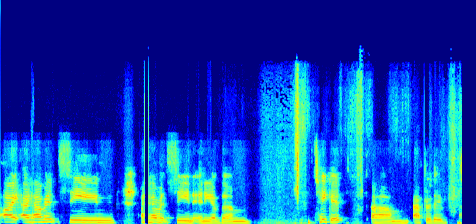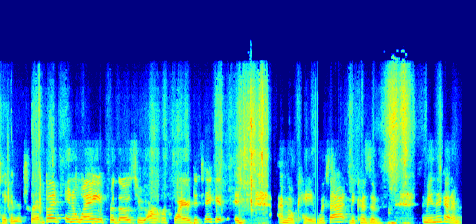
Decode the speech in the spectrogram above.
I, I haven't seen I haven't seen any of them take it um, after they've taken the trip. But in a way, for those who aren't required to take it, it, I'm okay with that because of, I mean, they got a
